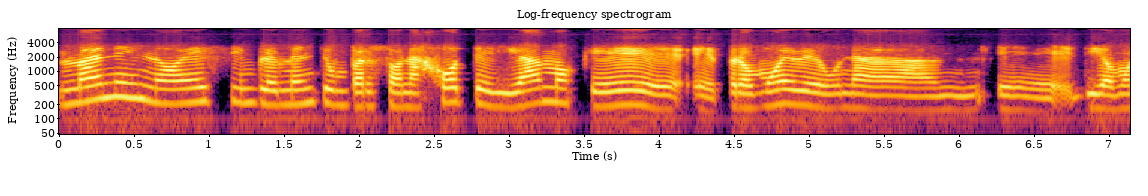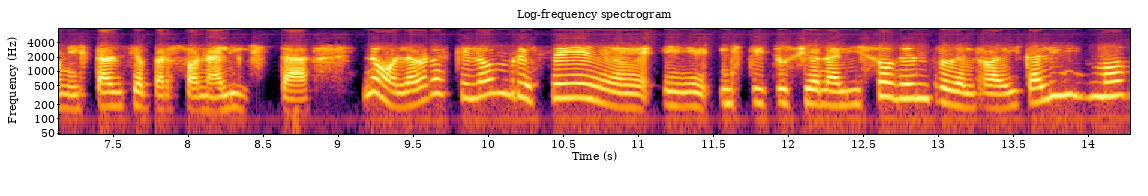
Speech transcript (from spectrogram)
Manes no es simplemente un personajote, digamos, que eh, promueve una, eh, digamos, una instancia personalista. No, la verdad es que el hombre se eh, institucionalizó dentro del radicalismo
